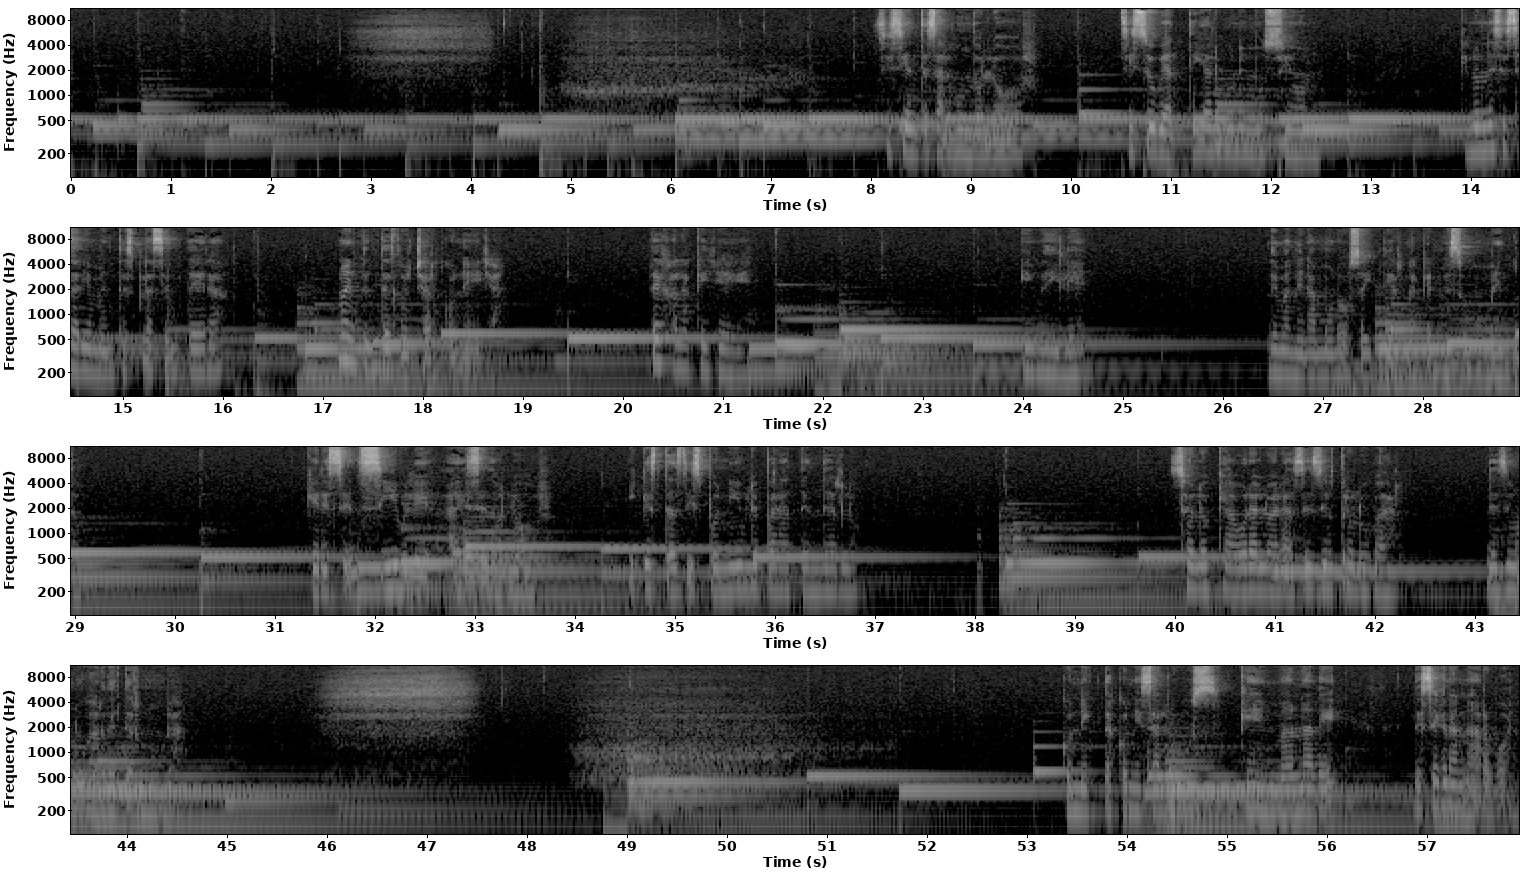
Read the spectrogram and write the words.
Si sientes algún dolor, si sube a ti alguna emoción que no necesariamente es placentera, no intentes luchar con ella. Déjala que llegue. Y dile de manera amorosa y tierna que no es su momento. Que eres sensible a ese dolor y que estás disponible para atenderlo solo que ahora lo harás desde otro lugar, desde un lugar de ternura. Conecta con esa luz que emana de, ese gran árbol.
